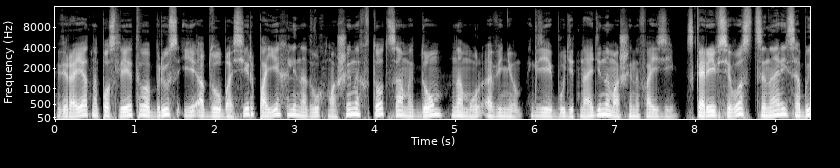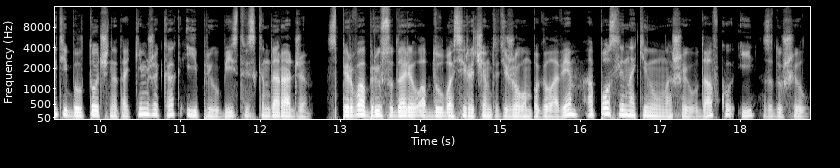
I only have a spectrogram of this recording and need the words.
Вероятно, после этого Брюс и Абдул-Басир поехали на двух машинах в тот самый дом на Мур-авеню, где и будет найдена машина Файзи. Скорее всего, сценарий событий был точно таким же, как и при убийстве Скандараджа. Сперва Брюс ударил Абдул-Басира чем-то тяжелым по голове, а после накинул на шею удавку и задушил.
